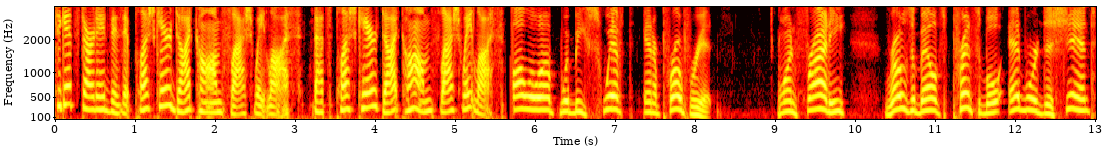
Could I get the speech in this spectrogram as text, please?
To get started, visit plushcare.com slash weight loss. That's plushcare.com slash weight loss. Follow up would be swift and appropriate. On Friday, Roosevelt's principal, Edward Deschent,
